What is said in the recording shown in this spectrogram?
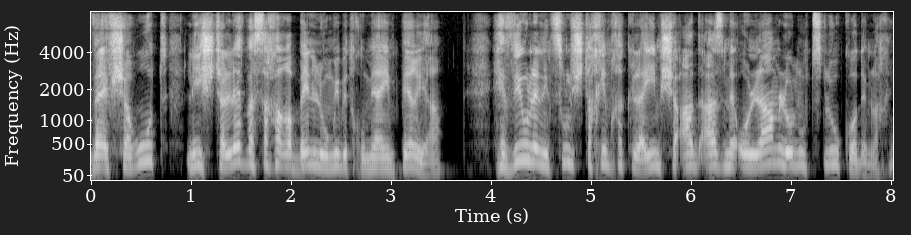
והאפשרות להשתלב בסחר הבינלאומי בתחומי האימפריה, הביאו לניצול שטחים חקלאיים שעד אז מעולם לא נוצלו קודם לכן.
